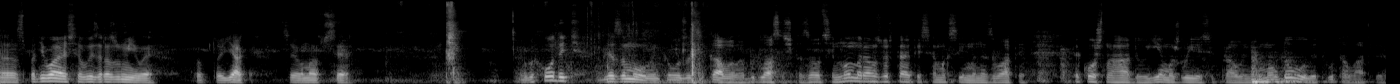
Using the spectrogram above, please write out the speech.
е, сподіваюся, ви зрозуміли, тобто, як це у нас все виходить. Для замовлень, кого зацікавили, будь ласка, за оцим номером звертайтеся, Максим мене звати. Також нагадую, є можливість відправлення в Молдову, Литву та Латвію.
